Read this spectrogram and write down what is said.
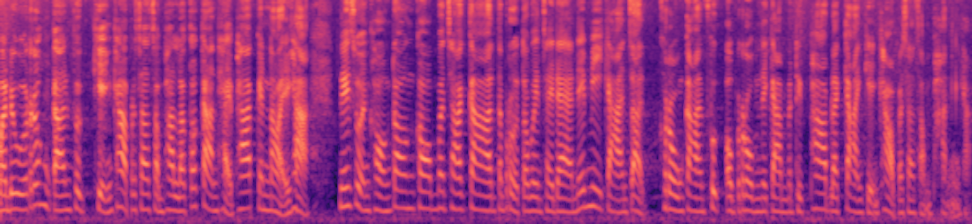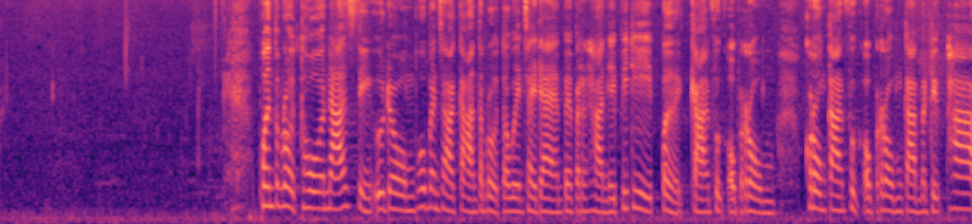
มาดูเรื่องของการฝึกเขียนข่าวประชาสัมพันธ์แล้วก็การถ่ายภาพกันหน่อยค่ะ ในส่วนของกองกองบัญชาการตำรวจตะเวนชายแดนได้มีการจัดโครงการฝึกอบรมในการบันทึกภาพและการเขียนข่าวประชาสัมพันธ์ค่ะ พลตำรวจโทนัสสิงห์อุดม ผู้บัญชาการตำรวจตะเวนชายแดนเป็นประธานในพิธีเปิดการฝึกอบรม โครงการฝึกอบรมการบันทึกภาพ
